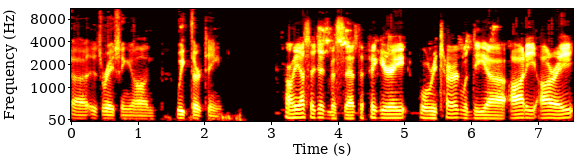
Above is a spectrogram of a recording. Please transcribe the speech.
uh, is racing on week 13. Oh yes, I did miss that. The figure eight will return with the uh, Audi R8.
